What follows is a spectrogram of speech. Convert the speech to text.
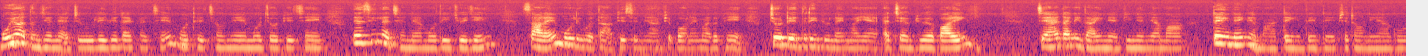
မိုးရွာသွန်းခြင်းနဲ့အတူလေပြင်းတိုက်ခတ်ခြင်းမိုးထစ်ချုံခြင်းမိုးကြိုးဖြစ်ခြင်းလက်စည်းလက်ခြင်းနဲ့မိုးတီကျွေးခြင်းစတဲ့မိုးလေဝသအဖြစ်အပျက်များဖြစ်ပေါ်နိုင်မှာသဖြင့်ကြိုတင်သတိပြုနိုင်မှာရန်အကြံပြုရပါတယ်။ကျန်းတိုင်းဒေသကြီးနဲ့ပြည်နယ်များမှာတိမ်နှဲငယ်မှာတိမ်သေးသေးဖြစ်တော်နေရကို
